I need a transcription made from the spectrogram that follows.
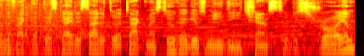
And the fact that this guy decided to attack my Stuka gives me the chance to destroy him.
